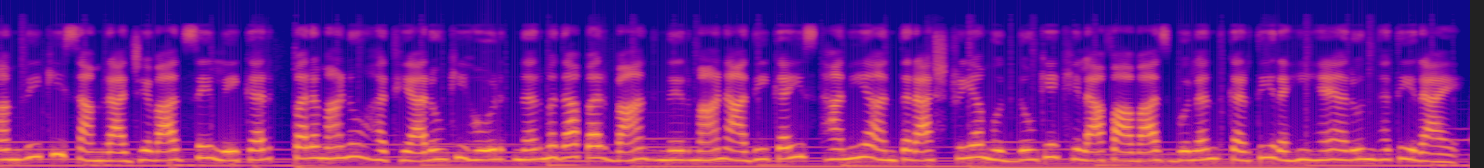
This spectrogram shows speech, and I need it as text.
अमरीकी साम्राज्यवाद से लेकर परमाणु हथियारों की होड़, नर्मदा पर बाँध निर्माण आदि कई स्थानीय अंतर्राष्ट्रीय मुद्दों के खिलाफ आवाज़ बुलंद करती रही हैं अरुंधति राय।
